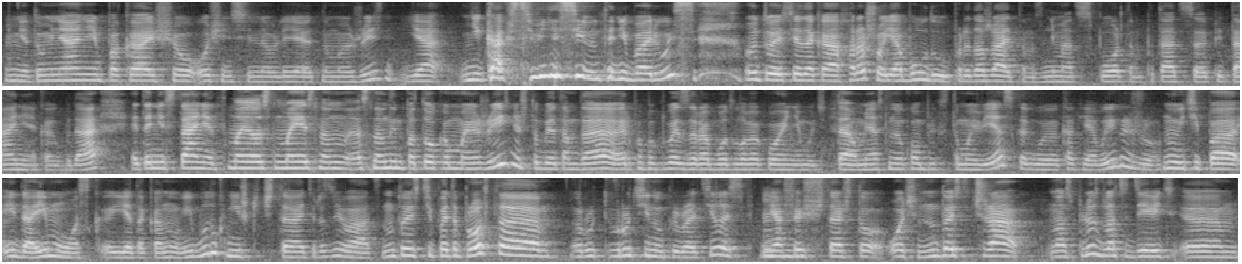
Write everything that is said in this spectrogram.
Нет, у меня они пока еще очень сильно влияют на мою жизнь. Я никак с ними не сильно-то не борюсь. Ну, то есть я такая, хорошо, я буду продолжать там заниматься спортом, пытаться питание, как бы, да. Это не станет моё, моей основ, основным потоком моей жизни, чтобы я там, да, РППП заработала какой-нибудь. Да, у меня основной комплекс это мой вес, как бы, как я выгляжу. Ну, и типа, и да, и мозг. И я такая, ну, и буду книжки читать, развиваться. Ну, то есть, типа, это просто в рутину превратилось. Mm-hmm. Я все считаю, что очень... Ну, то есть, вчера у нас плюс 29 э,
